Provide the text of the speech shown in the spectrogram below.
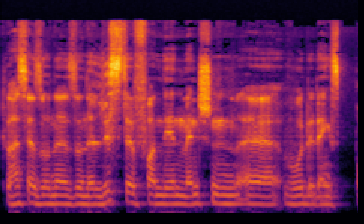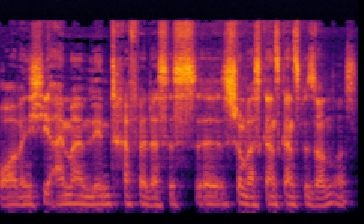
Du hast ja so eine so eine Liste von den Menschen, äh, wo du denkst, boah, wenn ich die einmal im Leben treffe, das ist, äh, ist schon was ganz, ganz Besonderes.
